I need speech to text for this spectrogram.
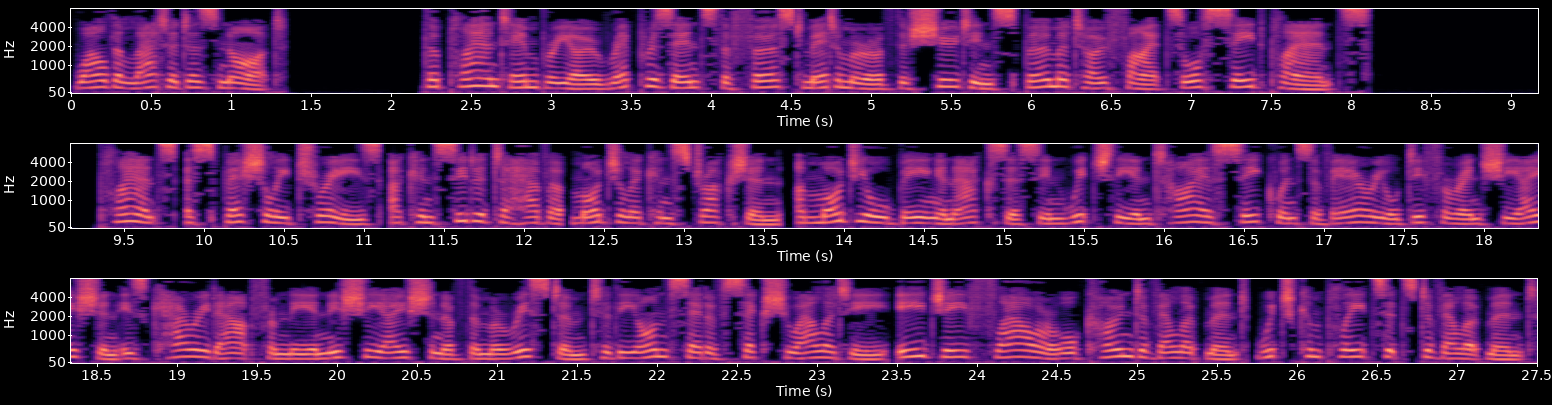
while the latter does not. The plant embryo represents the first metamer of the shoot in spermatophytes or seed plants. Plants especially trees are considered to have a modular construction, a module being an axis in which the entire sequence of aerial differentiation is carried out from the initiation of the meristem to the onset of sexuality e.g. flower or cone development which completes its development.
